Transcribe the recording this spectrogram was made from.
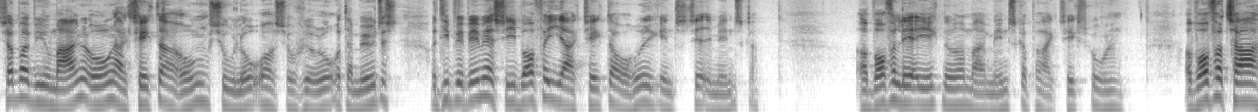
så var vi jo mange unge arkitekter og unge psykologer og sociologer, der mødtes, og de blev ved med at sige, hvorfor I arkitekter overhovedet ikke interesseret i mennesker? Og hvorfor lærer I ikke noget om mennesker på arkitektskolen? Og hvorfor tager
